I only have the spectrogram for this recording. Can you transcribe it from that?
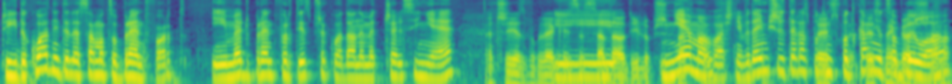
czyli dokładnie tyle samo co Brentford, i mecz Brentford jest przekładany, mecz Chelsea nie, a czy jest w ogóle jakaś I zasada od ilu przypadków? Nie ma właśnie. Wydaje mi się, że teraz po tym spotkaniu, co było, y,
